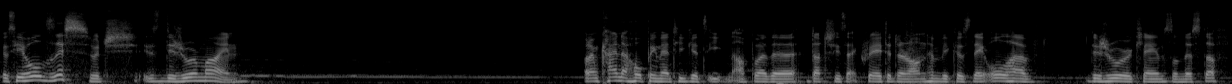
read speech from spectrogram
Because he holds this, which is de jure mine. But I'm kind of hoping that he gets eaten up by the duchies that created around him because they all have de jure claims on this stuff.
